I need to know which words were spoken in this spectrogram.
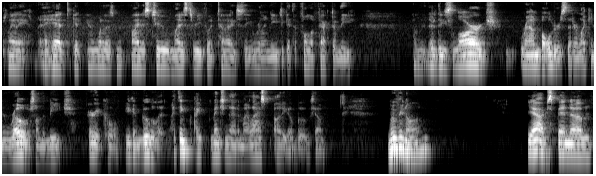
plan ahead to get you know one of those minus two, minus three foot tides that you really need to get the full effect of the. Um, there are these large round boulders that are like in rows on the beach. Very cool. You can Google it. I think I mentioned that in my last audio boo. So, moving on. Yeah, I've just been um,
